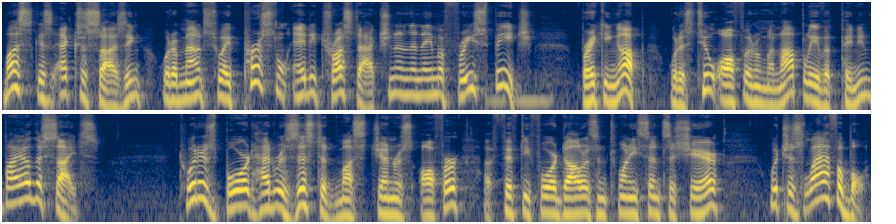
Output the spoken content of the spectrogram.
Musk is exercising what amounts to a personal antitrust action in the name of free speech, breaking up what is too often a monopoly of opinion by other sites. Twitter's board had resisted Musk's generous offer of $54.20 a share, which is laughable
